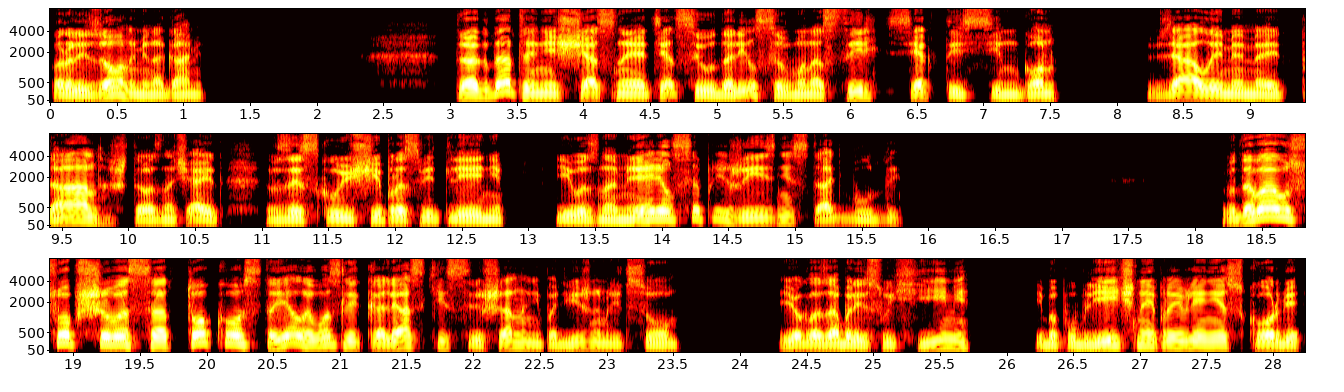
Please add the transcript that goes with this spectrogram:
парализованными ногами. Тогда-то несчастный отец и удалился в монастырь секты Сингон, взял имя Мейтан, что означает «взыскующее просветление», и вознамерился при жизни стать Буддой. Вдова усопшего Сатоко стояла возле коляски с совершенно неподвижным лицом. Ее глаза были сухими, ибо публичное проявление скорби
